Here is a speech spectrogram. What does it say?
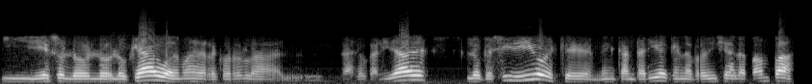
y eso es lo, lo, que hago, además de recorrer la, las localidades. Lo que sí digo es que me encantaría que en la provincia de La Pampa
